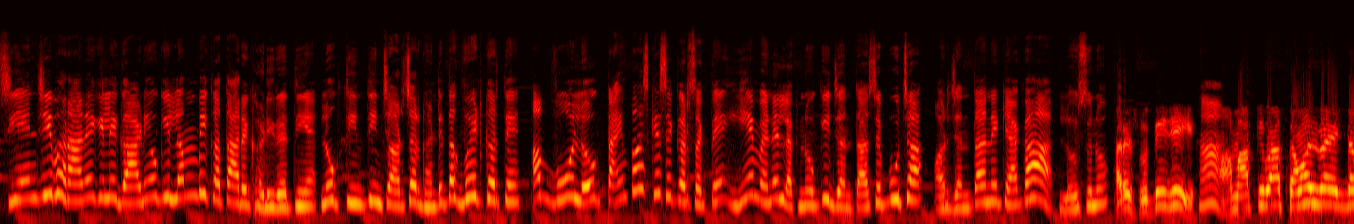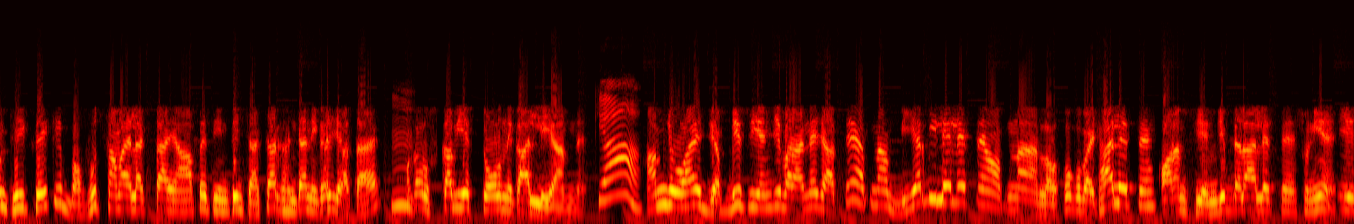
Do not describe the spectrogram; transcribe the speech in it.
सीएनजी भराने के लिए गाड़ियों की लंबी कतारें खड़ी रहती हैं। लोग तीन तीन चार चार घंटे तक वेट करते हैं। अब वो लोग टाइम पास कैसे कर सकते हैं ये मैंने लखनऊ की जनता से पूछा और जनता ने क्या कहा? लो सुनो। अरे श्रुति जी हाँ। हम आपकी बात समझ रहे हैं एकदम ठीक से कि बहुत समय लगता है यहाँ पे तीन तीन चार चार घंटा निकल जाता है हम्म। मगर उसका भी एक तोड़ निकाल लिया हमने। क्या? हम जो है जब भी सीएनजी भराने जाते हैं अपना बियर भी ले लेते हैं और अपना लड़कों को बैठा लेते हैं और हम सीएनजी भी डला लेते हैं सुनिए ये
